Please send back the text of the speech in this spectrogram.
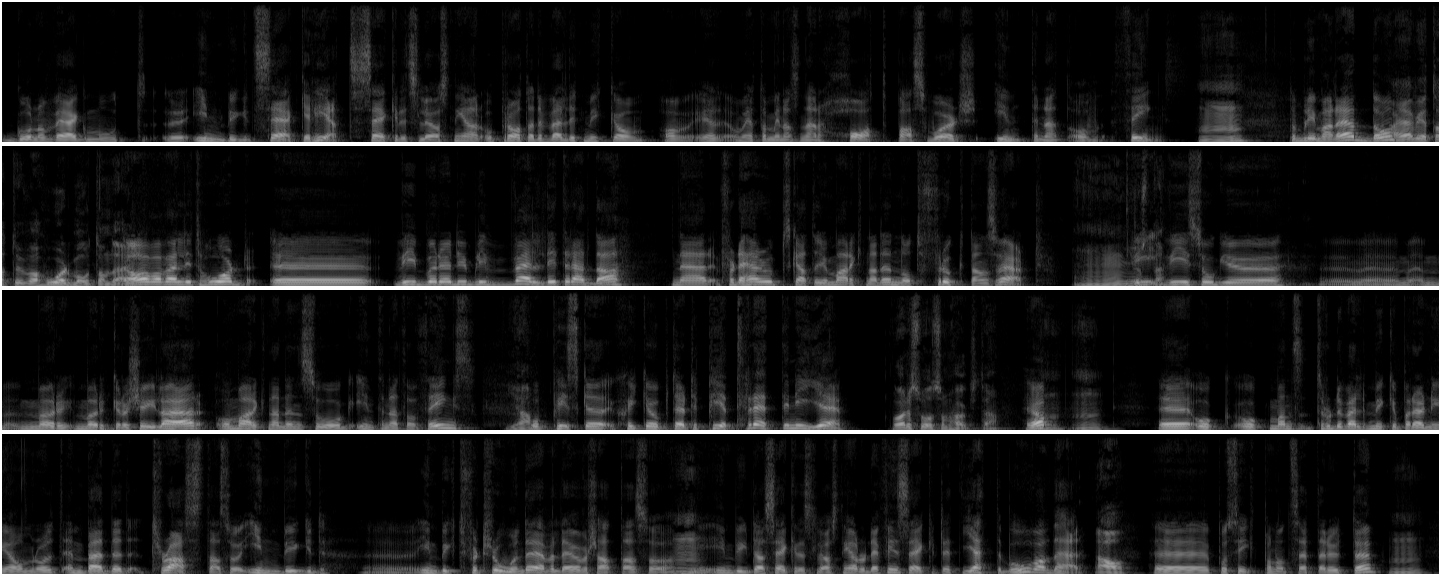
gå någon väg mot eh, inbyggd säkerhet, säkerhetslösningar och pratade väldigt mycket om, om, om ett av mina sådana här hat buzzwords, Internet of Things. Mm. Då blir man rädd då. Ja, jag vet att du var hård mot dem där. Ja, var väldigt hård. Eh, vi började ju bli väldigt rädda när, för det här uppskattar ju marknaden något fruktansvärt. Mm, vi, vi, såg ju uh, mör, mörker och kyla här och marknaden såg Internet of Things ja. och piska, skicka upp det till P39. Var det så som högsta? Ja. Mm, mm. Uh, och, och man trodde väldigt mycket på det här nya området Embedded Trust, alltså inbyggd, uh, inbyggt förtroende är väl det översatt, alltså mm. inbyggda säkerhetslösningar och det finns säkert ett jättebehov av det här ja. på sikt på något sätt där ute. Mm.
